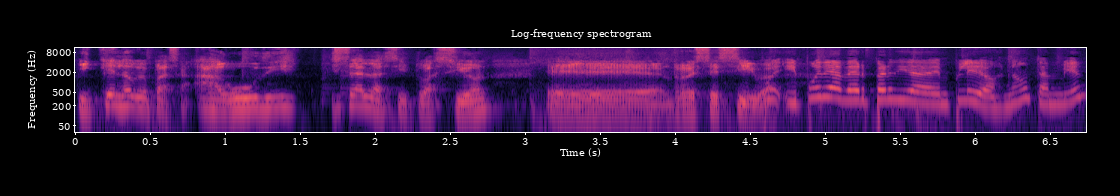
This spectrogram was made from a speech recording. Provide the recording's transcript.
¿Y qué es lo que pasa? Agudiza la situación eh, recesiva. Y puede haber pérdida de empleos, ¿no? También.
